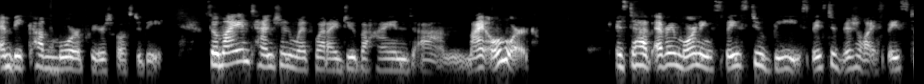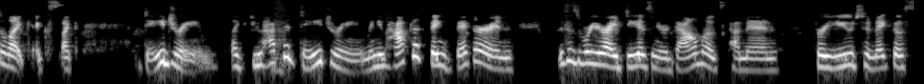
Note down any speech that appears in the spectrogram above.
and become more of who you're supposed to be. So my intention with what I do behind um, my own work is to have every morning space to be, space to visualize, space to like ex- like daydream. Like you have to daydream and you have to think bigger. And this is where your ideas and your downloads come in for you to make those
